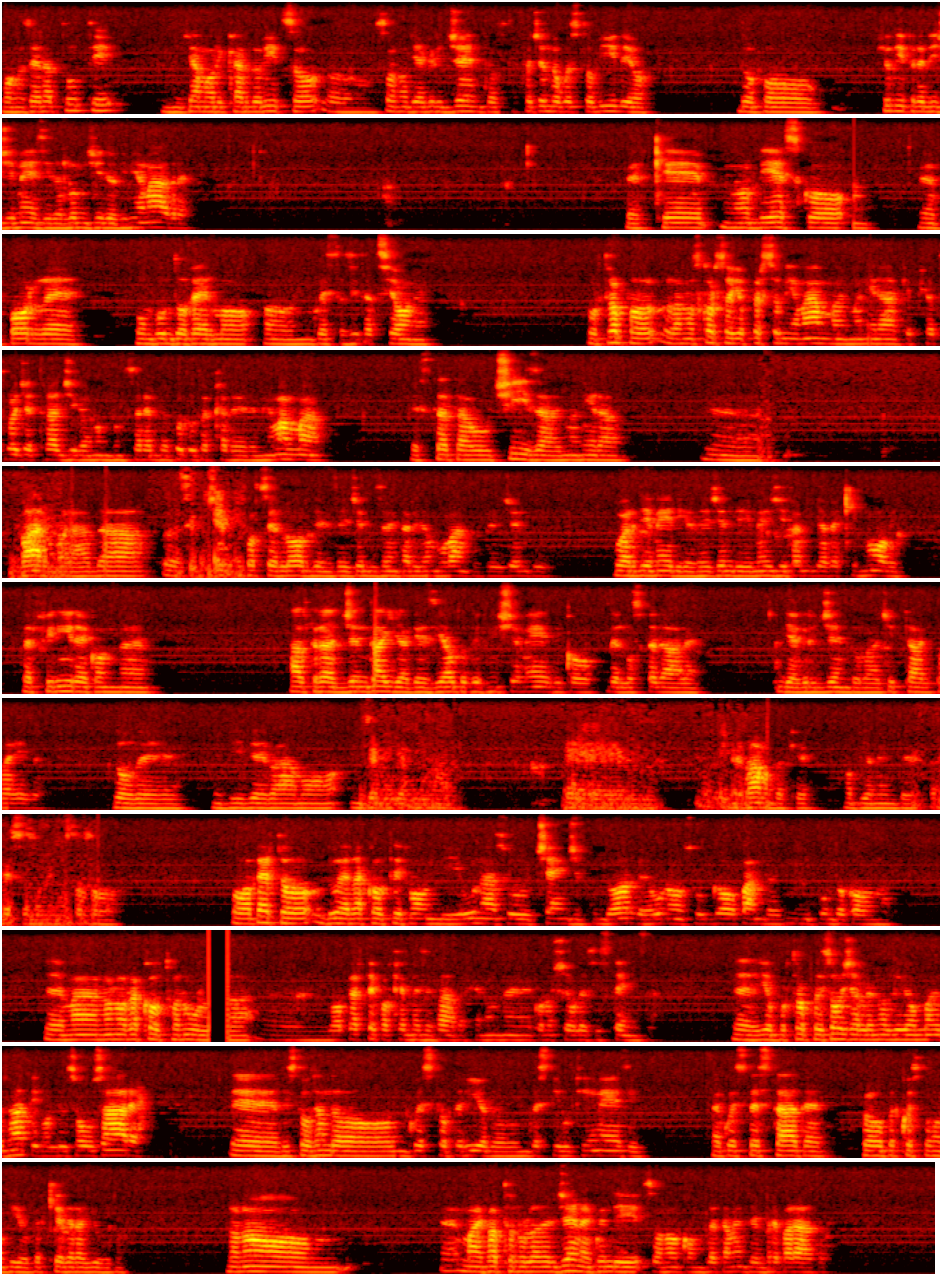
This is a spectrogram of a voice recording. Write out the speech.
Buonasera a tutti, mi chiamo Riccardo Rizzo, eh, sono di Agrigento, sto facendo questo video dopo più di 13 mesi dall'omicidio di mia madre perché non riesco a porre un punto fermo eh, in questa situazione Purtroppo l'anno scorso io ho perso mia mamma in maniera che più atroce e tragica non sarebbe potuto accadere. Mia mamma è stata uccisa in maniera eh, barbara da eh, 600 forze dell'ordine, 600 sanitari di ambulanza, 600 guardie mediche, 600 medici di famiglia vecchi e nuovi, per finire con eh, altra gentaglia che si autodefinisce medico dell'ospedale di Agrigento, la città, il paese dove vivevamo agli animali. E vivevamo perché ovviamente adesso sono rimasto solo. Ho aperto due raccolte fondi, una su change.org e uno su gofundme.com, eh, ma non ho raccolto nulla, eh, l'ho aperte qualche mese fa perché non ne conoscevo l'esistenza eh, io purtroppo i social non li ho mai usati, non li so usare, eh, li sto usando in questo periodo, in questi ultimi mesi, da quest'estate, proprio per questo motivo, per chiedere aiuto. Non ho eh, mai fatto nulla del genere, quindi sono completamente impreparato.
